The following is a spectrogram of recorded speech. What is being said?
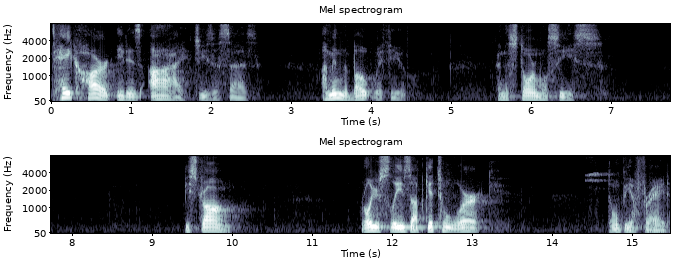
Take heart, it is I, Jesus says. I'm in the boat with you, and the storm will cease. Be strong. Roll your sleeves up. Get to work. Don't be afraid.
